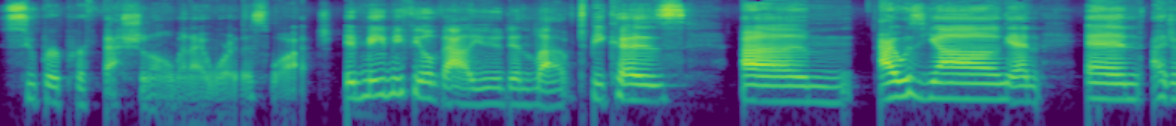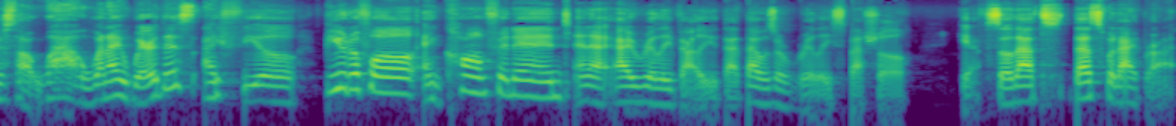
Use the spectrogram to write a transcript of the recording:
super professional when I wore this watch. It made me feel valued and loved because um, I was young and and I just thought, wow, when I wear this, I feel beautiful and confident, and I, I really valued that. That was a really special gift. So that's that's what I brought.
